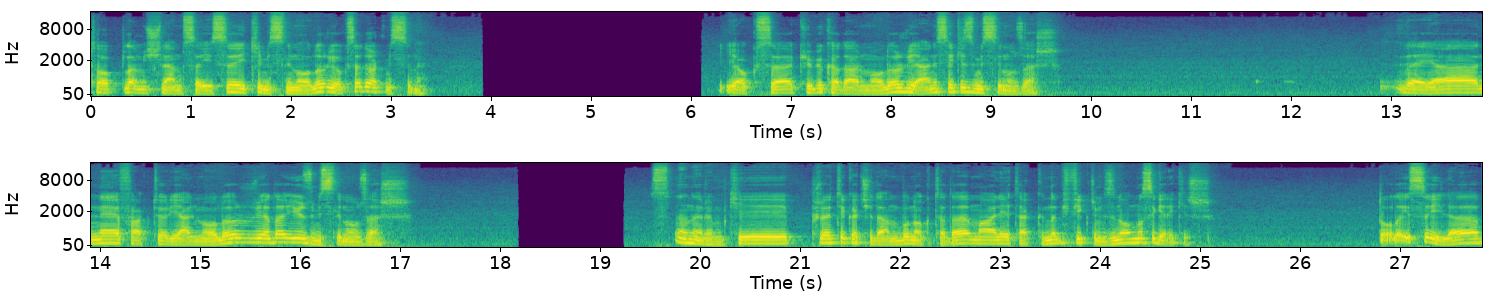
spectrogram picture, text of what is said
toplam işlem sayısı 2 misli mi olur yoksa 4 misli mi? Yoksa kübü kadar mı olur yani 8 misli mi uzar? Veya n faktöriyel mi olur ya da 100 misli mi uzar? Sanırım ki pratik açıdan bu noktada maliyet hakkında bir fikrimizin olması gerekir. Dolayısıyla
